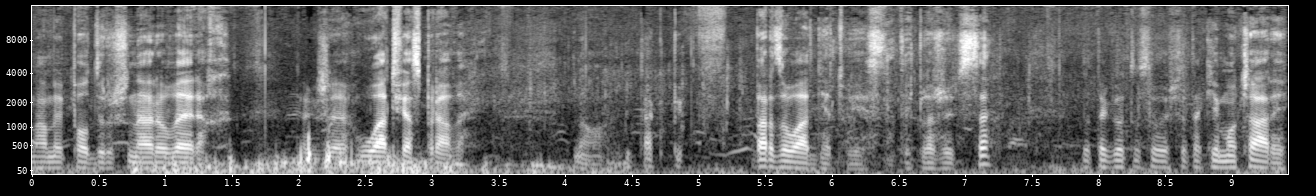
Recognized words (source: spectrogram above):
mamy podróż na rowerach, także ułatwia sprawę. No, tak bardzo ładnie tu jest na tej plażyczce. Do tego tu są jeszcze takie moczary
